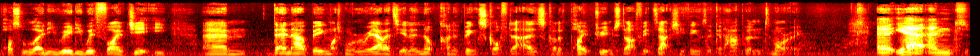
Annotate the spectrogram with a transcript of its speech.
possible only really with 5G. Um, they're now being much more of a reality, and they're not kind of being scoffed at as kind of pipe dream stuff. It's actually things that could happen tomorrow. Uh, yeah, and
